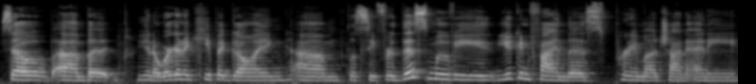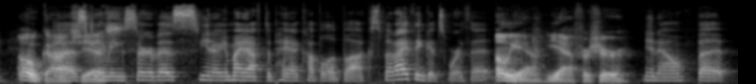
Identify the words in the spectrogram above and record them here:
So, um, but you know, we're gonna keep it going. Um, let's see. For this movie, you can find this pretty much on any oh uh, streaming yes. service. You know, you might have to pay a couple of bucks, but I think it's worth it. Oh yeah, yeah, for sure. You know, but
